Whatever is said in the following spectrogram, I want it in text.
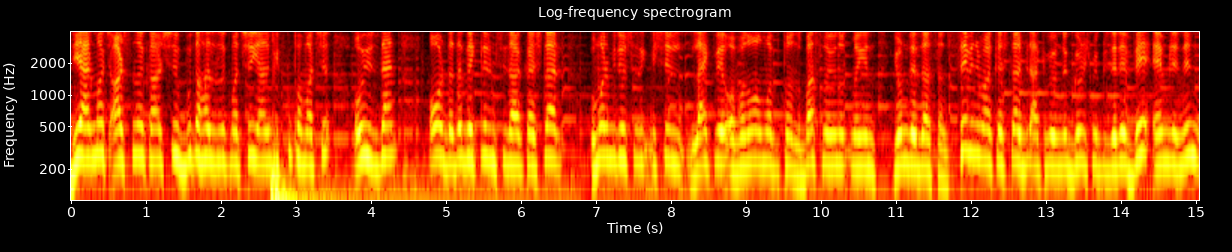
diğer maç Arsenal'a karşı bu da hazırlık maçı yani bir kupa maçı. O yüzden orada da beklerim siz arkadaşlar. Umarım video hoşuna gitmiştir. Like ve abone olma butonunu basmayı unutmayın. Yorumda yazarsanız sevinirim arkadaşlar. Bir dahaki bölümde görüşmek üzere ve Emre'nin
